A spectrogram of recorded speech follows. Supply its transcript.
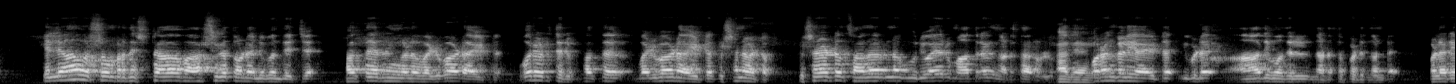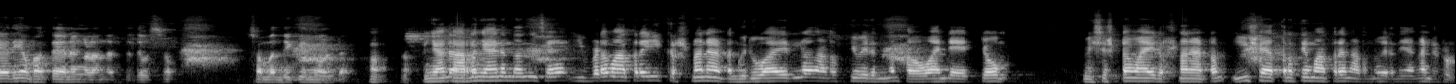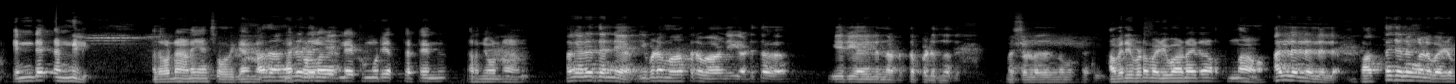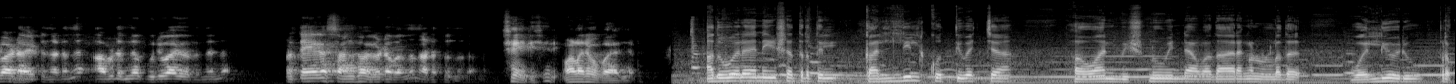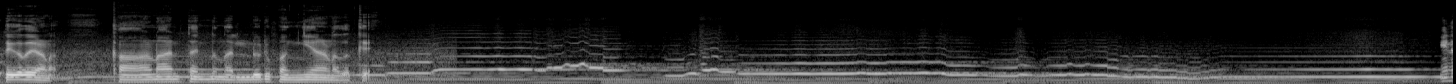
എല്ലാ വർഷവും പ്രതിഷ്ഠാ വാർഷികത്തോടനുബന്ധിച്ച് ഭക്തജനങ്ങൾ വഴിപാടായിട്ട് ഓരോരുത്തരും ഭക്ത വഴിപാടായിട്ട് കൃഷ്ണനാട്ടം കൃഷ്ണനാട്ടം സാധാരണ ഗുരുവായൂർ മാത്രമേ നടത്താറുള്ളൂ. പുറംകളിയായിട്ട് ഇവിടെ ആദ്യം മുതൽ നടത്തപ്പെടുന്നുണ്ട്. വളരെയധികം ഭക്തജനങ്ങൾ അന്നത്തെ ദിവസം സംബന്ധിക്കുന്നുണ്ട് ഞാൻ കാരണം ഞാൻ എന്താന്ന് വെച്ചാൽ ഇവിടെ മാത്രമേ ഈ കൃഷ്ണനാട്ടം ഗുരുവായൂരിൽ നടത്തി വരുന്ന ഭഗവാന്റെ ഏറ്റവും വിശിഷ്ടമായ കൃഷ്ണനാട്ടം ഈ ക്ഷേത്രത്തിൽ മാത്രമേ നടന്നു വരുന്ന ഞാൻ കണ്ടിട്ടുള്ളൂ. എന്റെ കണ്ണിൽ. അതുകൊണ്ടാണ് ഞാൻ ചോദിക്കാൻ. മറ്റുള്ളവരിലേക്കും കൂടി എത്തട്ടെ എന്ന് അറിഞ്ഞുകൊണ്ടാണ്. അങ്ങനെ തന്നെയാണ് ഇവിടെ മാത്രമാണ് ഈ അടുത്ത ഏരിയയിൽ നടത്തപ്പെടുന്നത്. മറ്റുള്ളത് നമുക്ക് അവരിവിടെ വഴിപാടായിട്ട് നടത്തുന്നതാണോ? അല്ലല്ലല്ല ഭക്തജനങ്ങൾ വഴിപാടായിട്ട് നടന്ന് അവിടുന്ന് ഗുരുവായൂരിൽ നിന്ന് പ്രത്യേക സംഘം ഇവിടെ വന്ന് നടത്തുന്നതാണ്. ശരി ശരി. വളരെ ഉപകാരം അതുപോലെ തന്നെ ഈ ക്ഷേത്രത്തിൽ കല്ലിൽ കൊത്തിവെച്ച ഭഗവാൻ വിഷ്ണുവിന്റെ അവതാരങ്ങളുള്ളത് വലിയൊരു പ്രത്യേകതയാണ്. കാണാൻ തന്നെ നല്ലൊരു ഭംഗിയാണ്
